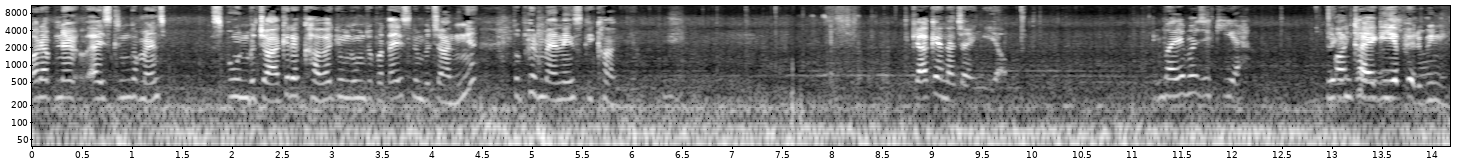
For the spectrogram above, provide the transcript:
और अपने आइसक्रीम का मैंने स्पून बचा के रखा हुआ है क्योंकि मुझे पता है इसने बचानी है तो फिर मैंने इसकी खानी है। क्या कहना चाहेंगी आप? बड़े मज़े की है। लेकिन खाएगी ये फिर भी नहीं?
